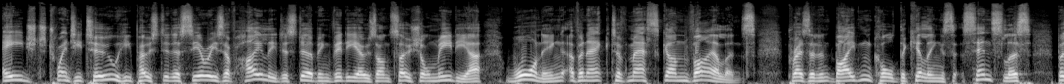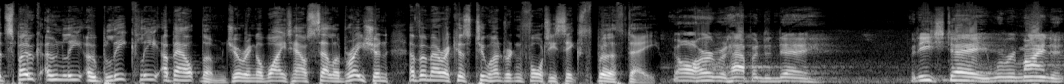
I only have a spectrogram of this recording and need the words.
Aged 22, he posted a series of highly disturbing videos on social media warning of an act of mass gun violence. President Biden called the killings senseless, but spoke only obliquely about them during a White House celebration of America's 246th birthday. You all heard what happened today. But each day we're reminded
